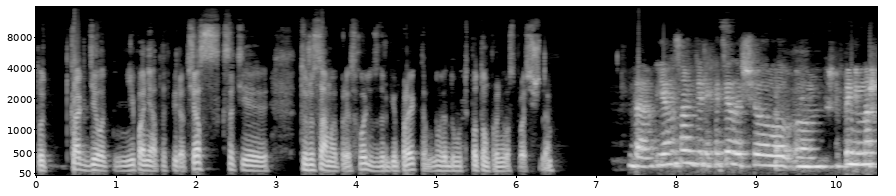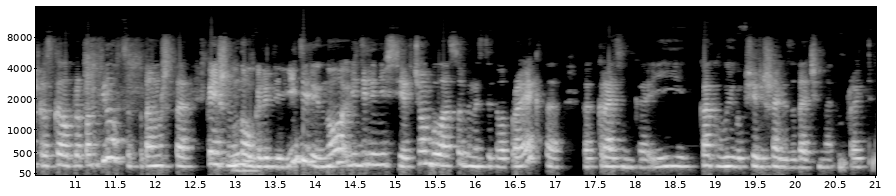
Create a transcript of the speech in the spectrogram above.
Тут как делать, непонятно вперед. Сейчас, кстати, то же самое происходит с другим проектом, но я думаю, ты потом про него спросишь, да? Да, я на самом деле хотела еще, эм, чтобы ты немножко рассказала про панфиловцев, потому что, конечно, много людей видели, но видели не все. В чем была особенность этого проекта, как кратенько, и как вы вообще решали задачи на этом проекте?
